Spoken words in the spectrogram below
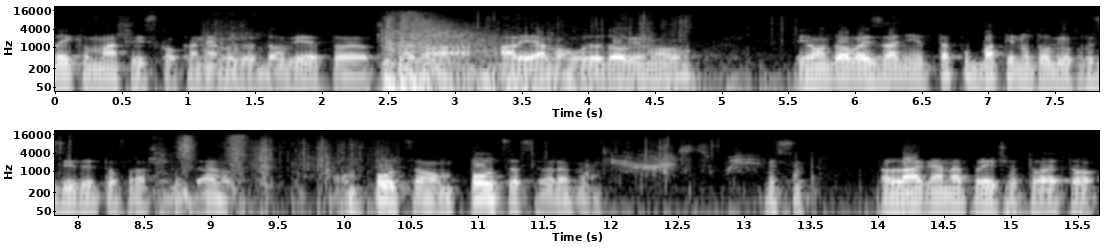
Lik maši iz skoka ne može da dobije, to je očigledno, ali ja mogu da dobijem ovo. I onda ovaj zadnji je takvu batinu dobio kroz zide, to strašno da evo. On puca, on puca sve vreme. Mislim, lagana priča, to je to.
